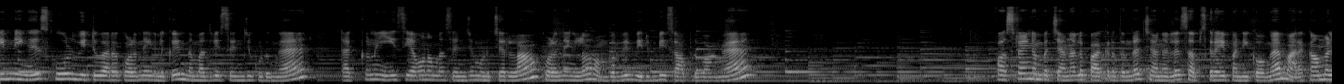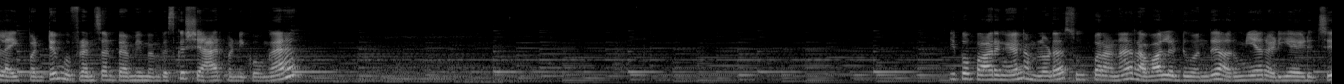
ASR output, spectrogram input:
ஈவினிங்கு ஸ்கூல் விட்டு வர குழந்தைங்களுக்கு இந்த மாதிரி செஞ்சு கொடுங்க. டக்குன்னு ஈஸியாகவும் நம்ம செஞ்சு முடிச்சிடலாம். குழந்தைங்களும் ரொம்பவே விரும்பி சாப்பிடுவாங்க. ஃபஸ்ட் டைம் நம்ம சேனலை பார்க்குறது இருந்தால் சேனலை சப்ஸ்கிரைப் பண்ணிக்கோங்க. மறக்காமல் லைக் பண்ணிட்டு உங்கள் ஃப்ரெண்ட்ஸ் அண்ட் ஃபேமிலி மெம்பர்ஸ்க்கு ஷேர் பண்ணிக்கோங்க. இப்போ பாருங்கள் நம்மளோட சூப்பரான ரவா லட்டு வந்து அருமையாக ரெடி ஆகிடுச்சு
